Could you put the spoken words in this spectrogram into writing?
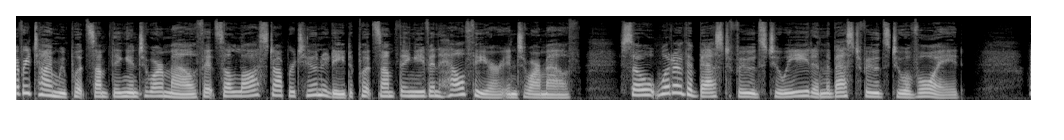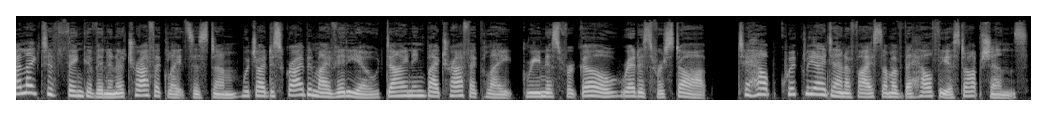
Every time we put something into our mouth, it's a lost opportunity to put something even healthier into our mouth. So, what are the best foods to eat and the best foods to avoid? I like to think of it in a traffic light system, which I describe in my video, Dining by Traffic Light Green is for Go, Red is for Stop, to help quickly identify some of the healthiest options.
